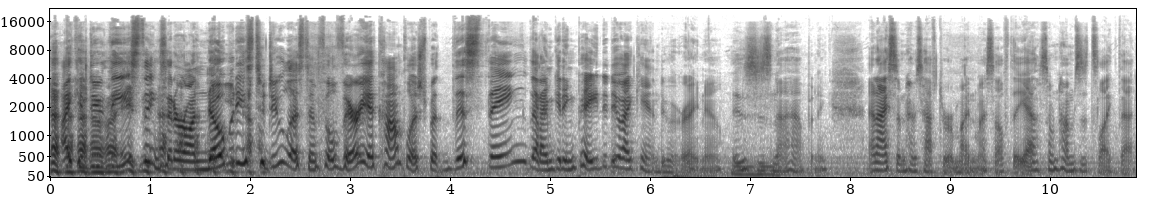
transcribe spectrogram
I can do these things that are on nobody's to-do list and feel very accomplished. But this thing that I'm getting paid to do, I can't do it right now. It's just mm-hmm. not happening. And I sometimes have to remind myself that, yeah, sometimes it's like that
